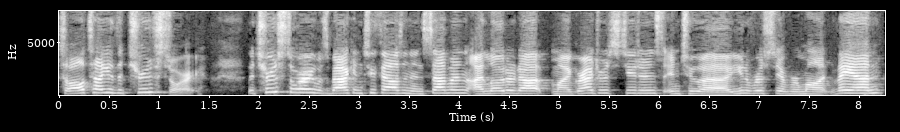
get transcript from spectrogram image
So I'll tell you the true story. The true story was back in 2007. I loaded up my graduate students into a University of Vermont van,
